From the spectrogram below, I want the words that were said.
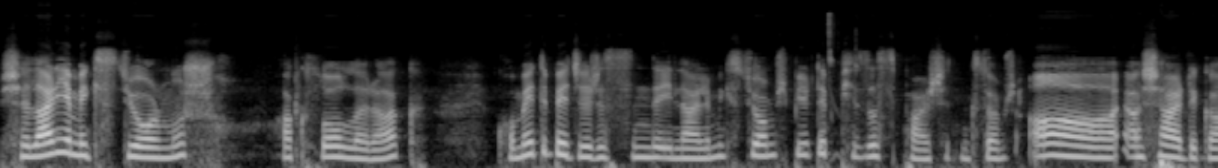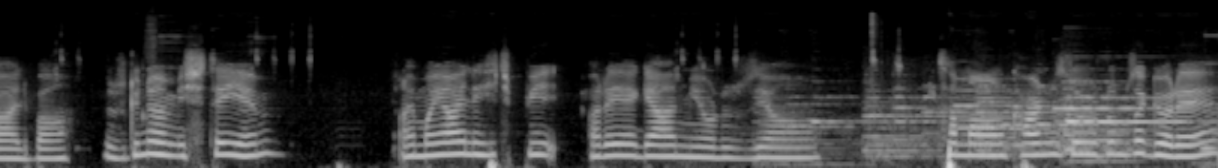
Bir şeyler yemek istiyormuş. Haklı olarak. Komedi becerisinde ilerlemek istiyormuş. Bir de pizza sipariş etmek istiyormuş. Aa, aşerdi galiba. Üzgünüm, işteyim. Ay Maya ile hiçbir araya gelmiyoruz ya. Tamam, karnımızı doyurduğumuza göre.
